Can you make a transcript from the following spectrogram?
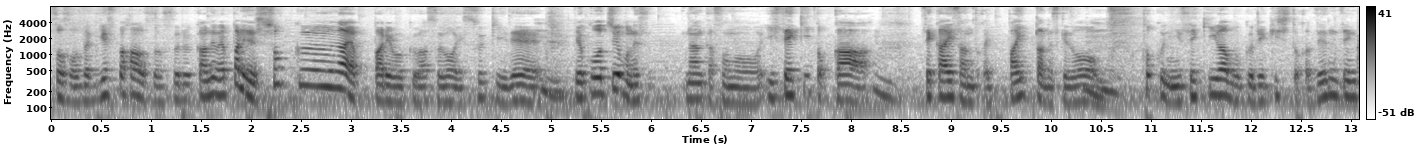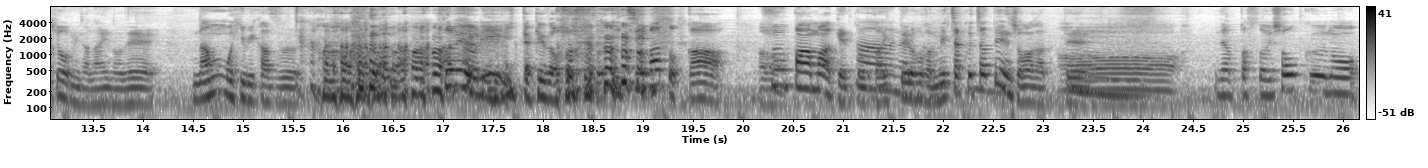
そうそう。でゲストハウスをするか。でもやっぱりね食がやっぱり僕はすごい好きで、うん。旅行中もねなんかその遺跡とか、うん世界遺産とかいっぱい行ったんですけど、うん。特に遺跡は僕歴史とか全然興味がないので何も響かず。それより行ったけど。そうそうそう市場とか スーパーマーケットとか行ってる方がめちゃくちゃテンション上がって。やっぱそういう食の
